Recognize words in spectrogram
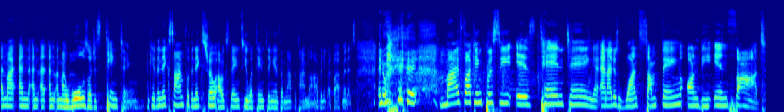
And my and, and, and, and my walls are just tenting. Okay, the next time for the next show, I'll explain to you what tenting is. I don't have the time now, I've only got five minutes. Anyway, my fucking pussy is tenting, and I just want something on the inside.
